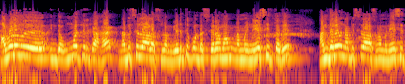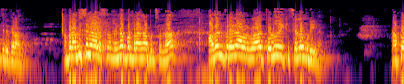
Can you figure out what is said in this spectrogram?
அவ்வளவு இந்த உம்மத்திற்காக நபிசுல்லா அலுவலம் எடுத்துக்கொண்ட சிரமம் நம்மை நேசித்தது. அந்த அளவு நபிசுல்லா அலுவலம் நேசித்திருக்கிறாங்க. அப்ப நபிசுல்லா அலுவலம் என்ன பண்றாங்க அப்படின்னு சொன்னா அதன் பிறகு அவர்களால் தொழுவைக்கு செல்ல முடியல. அப்ப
